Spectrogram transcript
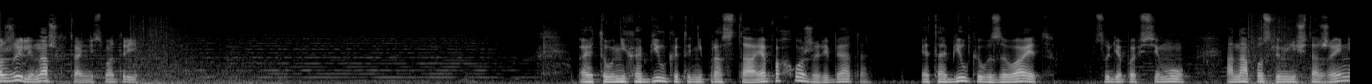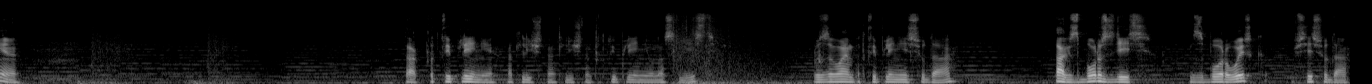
Положили наших-то, не смотри. А это у них обилка-то непростая, похоже, ребята. Эта обилка вызывает, судя по всему, она после уничтожения... Так, подкрепление. Отлично, отлично. Подкрепление у нас есть. Вызываем подкрепление сюда. Так, сбор здесь. Сбор войск. Все сюда.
